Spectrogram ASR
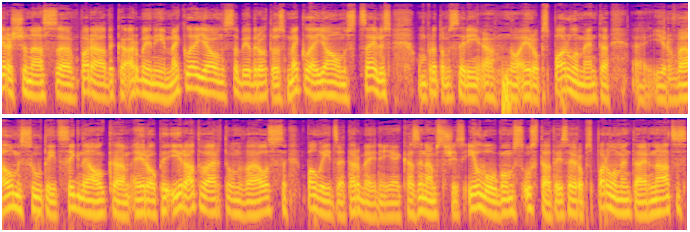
ierašanās eh, parāda, ka Armēnija meklē jaunus sabiedrotos, meklē jaunus ceļus, un, protams, arī eh, no Eiropas parlamenta eh, ir vēlme sūtīt signālu, ka Eiropa ir atvērta un vēlas palīdzēt Armēnijai. Kā zināms, šis ielūgums uzstāties Eiropas parlamentā ir nācis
